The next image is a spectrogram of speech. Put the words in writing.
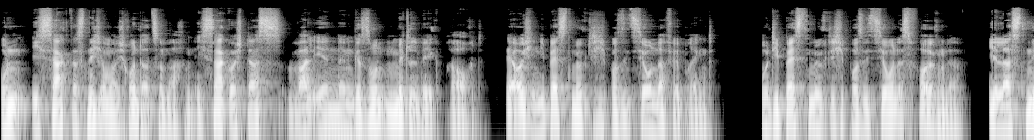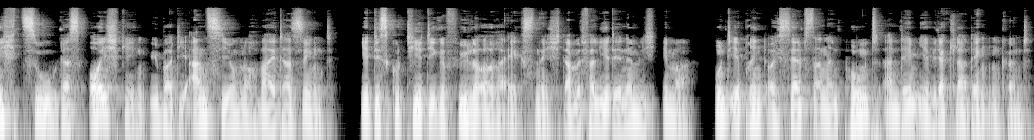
Und ich sag das nicht, um euch runterzumachen. Ich sag euch das, weil ihr einen gesunden Mittelweg braucht, der euch in die bestmögliche Position dafür bringt. Und die bestmögliche Position ist folgende. Ihr lasst nicht zu, dass euch gegenüber die Anziehung noch weiter sinkt. Ihr diskutiert die Gefühle eurer Ex nicht, damit verliert ihr nämlich immer. Und ihr bringt euch selbst an einen Punkt, an dem ihr wieder klar denken könnt.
